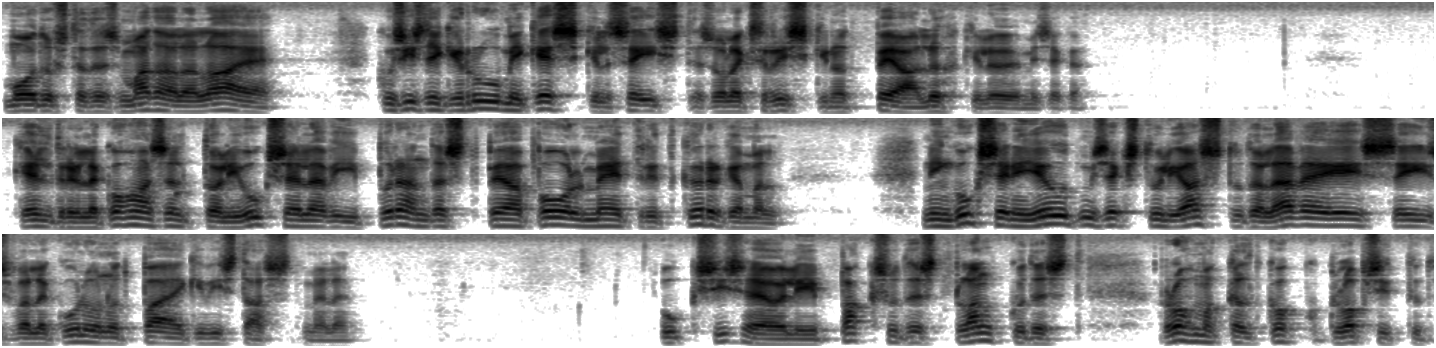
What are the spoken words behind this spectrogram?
moodustades madala lae, kus isegi ruumi keskel seistes oleks riskinud pea lõhki löömisega. keldrile kohaselt oli ukselävi põrandast pea pool meetrit kõrgemal ning ukseni jõudmiseks tuli astuda läve ees seisvale kulunud paekivist astmele. uks ise oli paksudest plankudest rohmakalt kokku klopsitud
